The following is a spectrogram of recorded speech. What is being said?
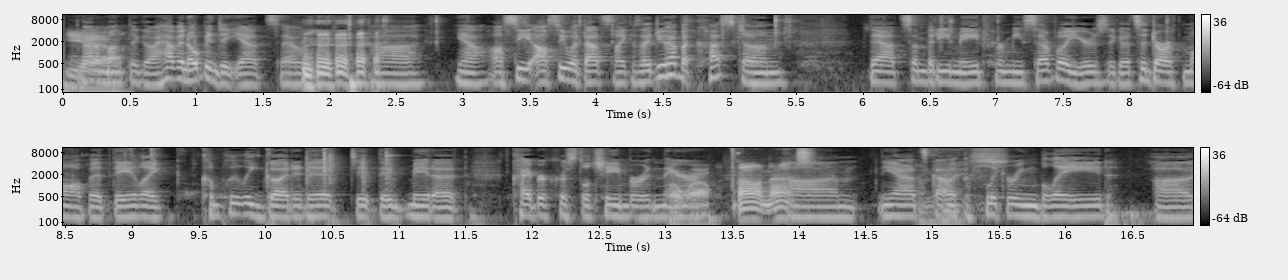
Yeah. about a month ago. I haven't opened it yet, so uh, yeah, I'll see. I'll see what that's like because I do have a custom that somebody made for me several years ago. It's a Darth Maul, but they like completely gutted it. They, they made a kyber crystal chamber in Oh, there. wow. Oh nice. Um, yeah, it's got like the flickering blade, uh,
